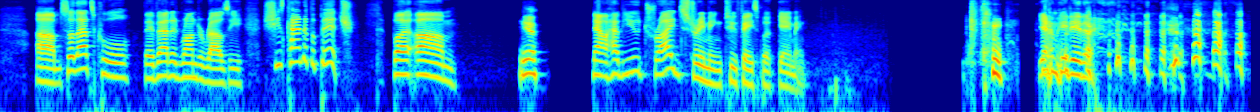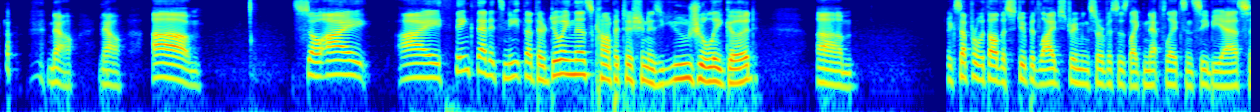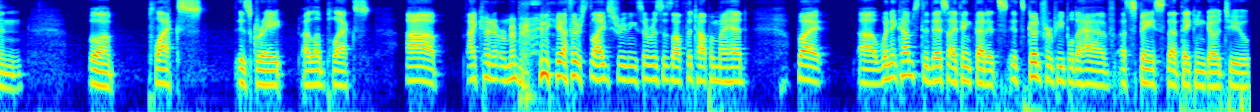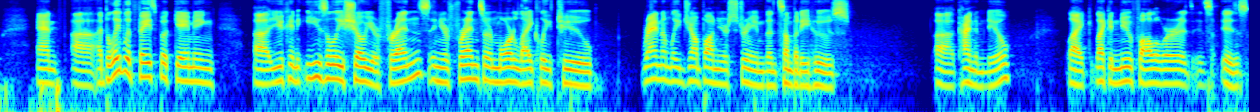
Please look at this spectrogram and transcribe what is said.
Um so that's cool. They've added Ronda Rousey. She's kind of a bitch. But um Yeah, Now, have you tried streaming to Facebook gaming? Yeah, me neither. no, no. Um, so I I think that it's neat that they're doing this. Competition is usually good. Um, except for with all the stupid live streaming services like Netflix and CBS and uh, Plex is great. I love Plex. Uh, I couldn't remember any other live streaming services off the top of my head, but uh, when it comes to this, I think that it's it's good for people to have a space that they can go to, and uh, I believe with Facebook gaming, uh, you can easily show your friends, and your friends are more likely to randomly jump on your stream than somebody who's uh, kind of new. Like like a new follower is, is is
